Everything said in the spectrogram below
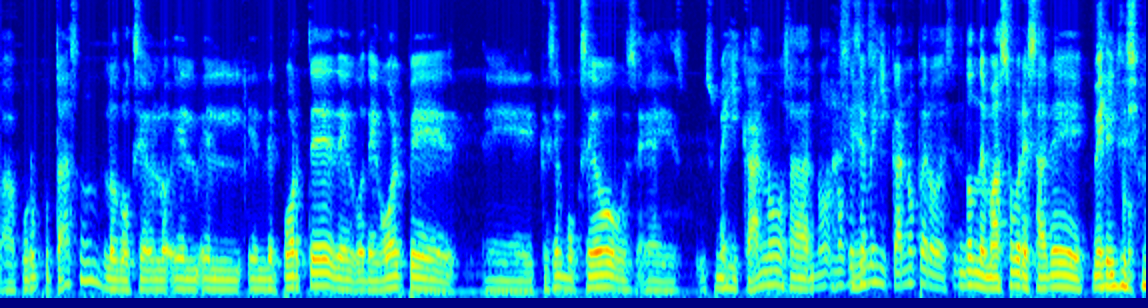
a puro putazo, los boxeos, lo- el, el, el deporte de, de golpe, eh, que es el boxeo, pues, eh, es, es mexicano, o sea, no, no que sea es. mexicano, pero es en donde más sobresale México Sí, sí, sí.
